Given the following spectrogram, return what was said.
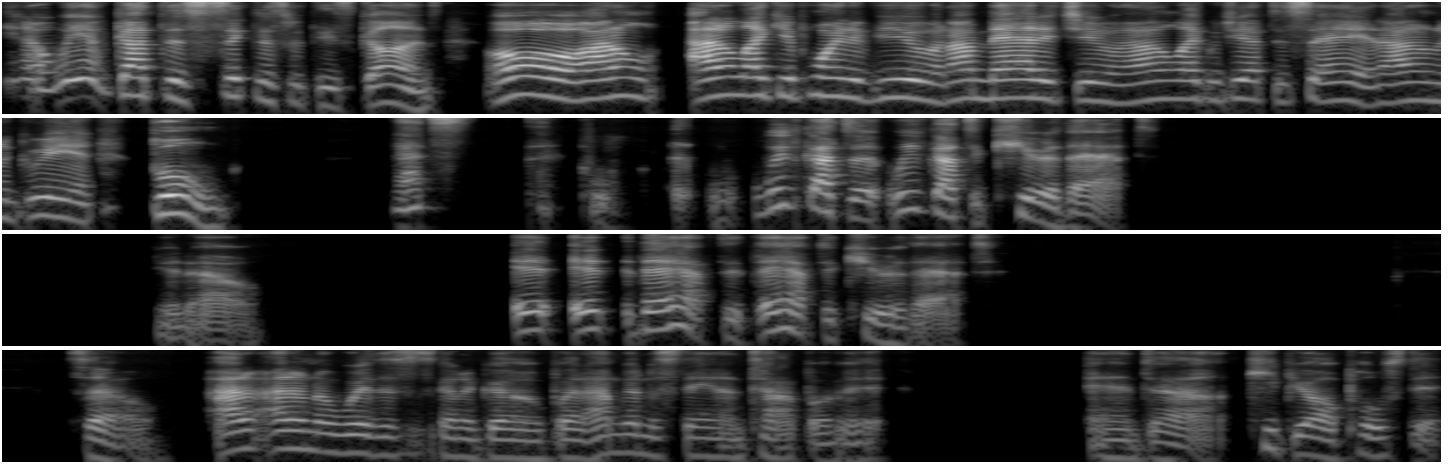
You know, we have got this sickness with these guns. Oh, I don't I don't like your point of view, and I'm mad at you, and I don't like what you have to say, and I don't agree, and boom. That's we've got to we've got to cure that. You know, it it they have to they have to cure that. So I don't, I don't know where this is going to go, but I'm going to stay on top of it and uh, keep you all posted.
